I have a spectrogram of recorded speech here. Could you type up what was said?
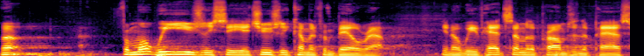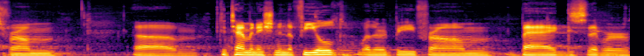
Well, from what we usually see, it's usually coming from bale wrap. You know, we've had some of the problems in the past from um, contamination in the field, whether it be from bags that were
